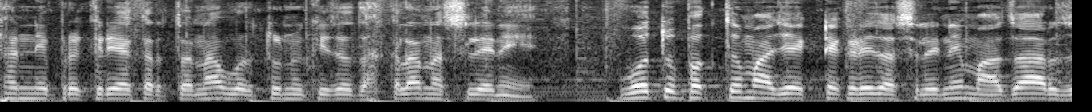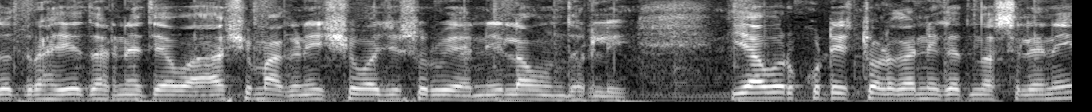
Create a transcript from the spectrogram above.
छाननी प्रक्रिया करताना वर्तणुकीचा दाखला नसल्याने व तो फक्त माझ्या एकट्याकडेच असल्याने माझा अर्ज ग्राह्य धरण्यात यावा अशी मागणी शिवाजी सुर्वे यांनी लावून धरली. यावर कुठेच तोडगा निघत नसल्याने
